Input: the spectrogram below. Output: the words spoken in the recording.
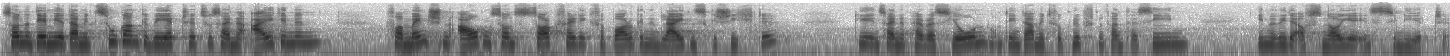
sondern der mir damit Zugang gewährte zu seiner eigenen, vor Menschenaugen sonst sorgfältig verborgenen Leidensgeschichte, die in seiner Perversion und den damit verknüpften Fantasien immer wieder aufs Neue inszenierte.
